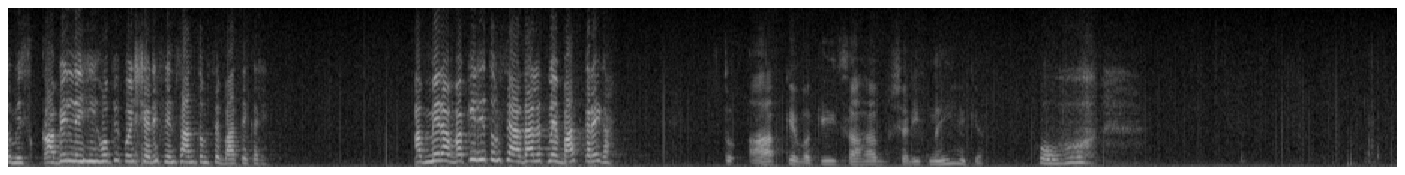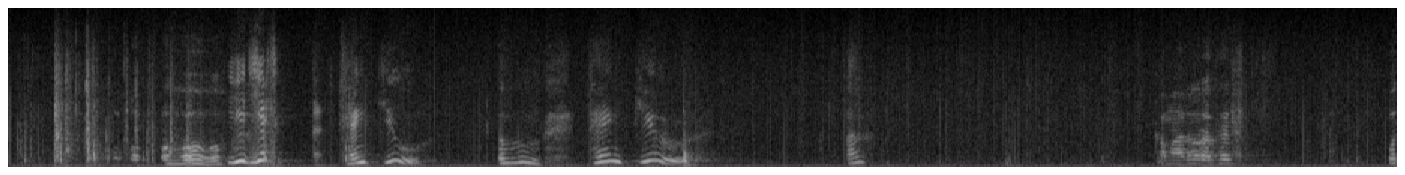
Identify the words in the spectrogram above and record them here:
तुम इस काबिल नहीं हो कि कोई शरीफ इंसान तुमसे बातें करे। अब मेरा वकील ही तुमसे अदालत में बात करेगा। तो आपके वकील साहब शरीफ नहीं है क्या? ओह। यू ओह थैंक यू कमाल औरत है वो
